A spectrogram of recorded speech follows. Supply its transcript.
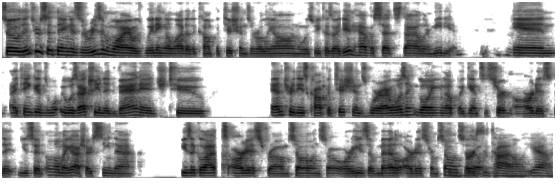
So the interesting thing is the reason why I was winning a lot of the competitions early on was because I didn't have a set style or medium, Mhm. and I think it's, it was actually an advantage to enter these competitions where I wasn't going up against a certain artist that you said, "Oh my gosh, I've seen that. He's a glass artist from so and so, or he's a metal artist from so and so." versatile yeah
